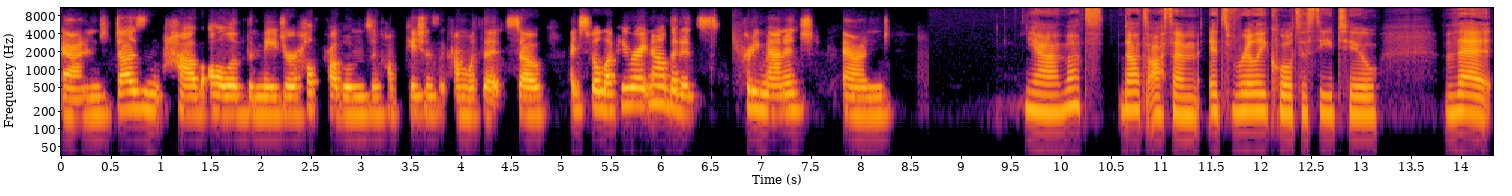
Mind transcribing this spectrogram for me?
and doesn't have all of the major health problems and complications that come with it. So I just feel lucky right now that it's pretty managed and yeah, that's that's awesome. It's really cool to see too that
